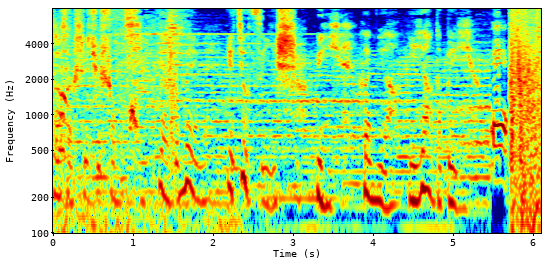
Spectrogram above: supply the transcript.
从小失去双亲，两个妹妹也就此遗失。云野和娘一样的背影。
